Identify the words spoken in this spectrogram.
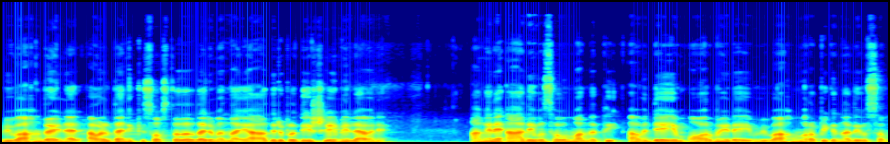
വിവാഹം കഴിഞ്ഞാൽ അവൾ തനിക്ക് സ്വസ്ഥത തരുമെന്ന യാതൊരു പ്രതീക്ഷയുമില്ല അവന്. അങ്ങനെ ആ ദിവസവും വന്നെത്തി. അവന്റെയും ഓർമ്മയുടെയും വിവാഹം ഉറപ്പിക്കുന്ന ദിവസം.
